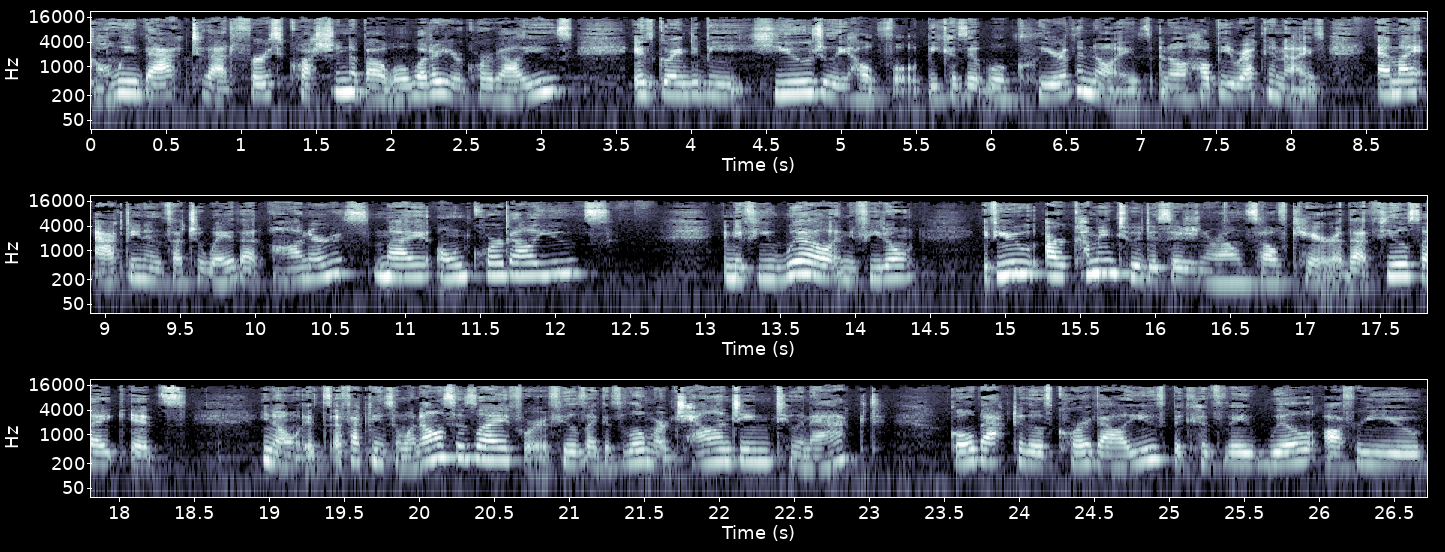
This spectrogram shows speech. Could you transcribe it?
going back to that first question about, well, what are your core values, is going to be hugely helpful because it will clear the noise and it will help you recognize am I acting in such a way that honors my own core values? And if you will, and if you don't, if you are coming to a decision around self care that feels like it's, you know, it's affecting someone else's life or it feels like it's a little more challenging to enact, go back to those core values because they will offer you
